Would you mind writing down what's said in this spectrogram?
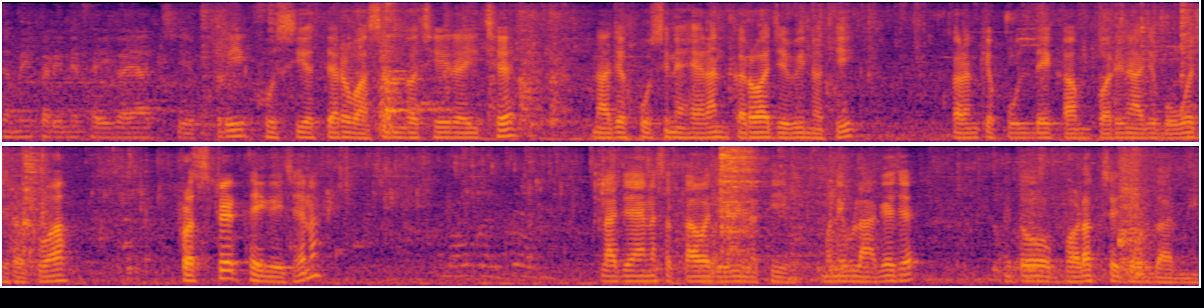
જમી કરીને થઈ ગયા છીએ ફ્રી. ખુશી અત્યારે વાસણ ઘસી રહી છે ને આજે ખુશીને હેરાન કરવા જેવી નથી કારણ કે ફૂલ દે કામ કરીને આજે બહુ જ રખવા ફ્રસ્ટ્રેટ થઈ ગઈ છે ને? એટલે આજે એને સત્તાવા જેવી નથી. મને એવું લાગે છે એ તો ભડક છે જોરદારની.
